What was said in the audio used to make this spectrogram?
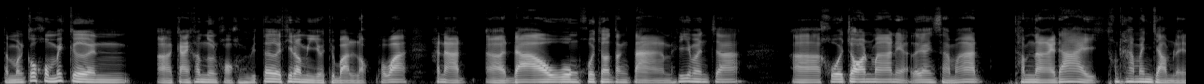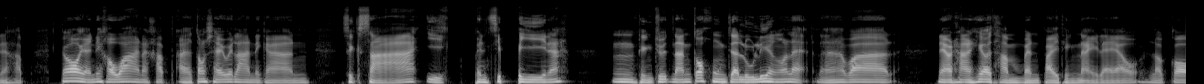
แต่มันก็คงไม่เกินการคำนวณของคอมพิวเตอร์ที่เรามีปัจจุบันหรอก เพราะว่าขนาดดาววงโคจรต่างๆ ที่มันจะ โคจรมาเนี่ยเรายังสามารถทำนายได้ค่อนข้างมั่นยำเลยนะครับ ก็อย่างที่เขาว่านะครับ อาจจะต้องใช้เวลาในการศึกษาอีกเป็น 10 ปีนะถึงจุดนั้นก็คงจะรู้เรื่องแล้วแหละนะว่าแนวทางที่เราทำกันไปถึงไหนแล้ว แล้วก็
